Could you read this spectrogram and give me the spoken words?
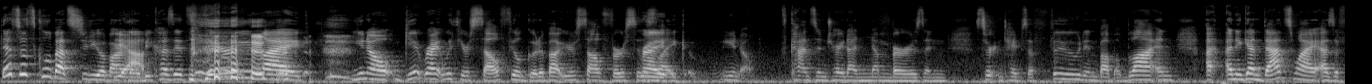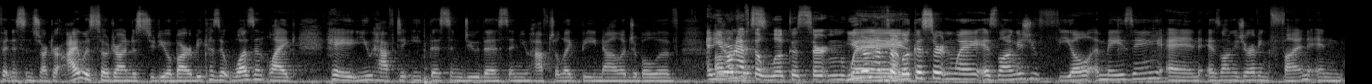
That's what's cool about Studio Barre Yeah. though, because it's very like, you know, get right with yourself, feel good about yourself versus Right. like, you know, concentrate on numbers and certain types of food and blah blah blah and uh, and again that's why as a fitness instructor I was so drawn to Studio Barre because it wasn't like hey you have to eat this and do this and you have to like be knowledgeable of And you don't have to look a certain way You don't have to look a certain way as long as you feel amazing and as long as you're having fun and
